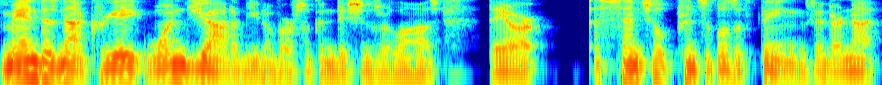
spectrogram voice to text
Man does not create one jot of universal conditions or laws. They are essential principles of things and are not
